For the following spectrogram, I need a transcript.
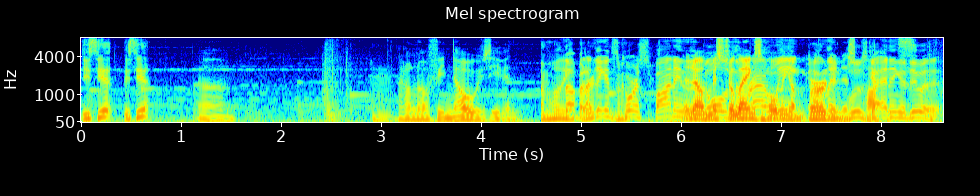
you see it? Do you see it? Um, Hmm. I don't know if he knows even. I'm holding No, a but I think it's corresponding No, no, the Mr. Lang's holding a wing. I bird in think his blue's got anything to do with it.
